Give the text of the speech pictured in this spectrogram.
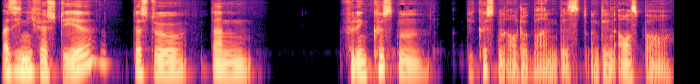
was ich nicht verstehe, dass du dann für den Küsten, die Küstenautobahn bist und den Ausbau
